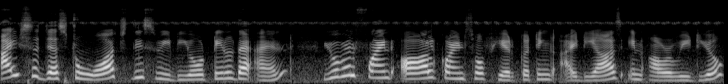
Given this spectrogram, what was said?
I suggest to watch this video till the end you will find all kinds of hair cutting ideas in our video.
